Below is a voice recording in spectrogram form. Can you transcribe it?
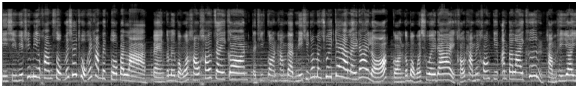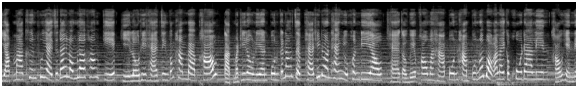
มีชีวิตที่มีความสุขไม่ใช่ถูกให้ทำเป็นตัวประหลาด แปงก็เลยบอกว่าเขาเข้าใจก่อน แต่ที่ก่อนทำแบบนี้คิดว่ามันช่วยแก้อะไรได้หรอ ก่อนก็บอกว่าช่วยได้ เขาทำให้ห้องกิฟอันตรายขึ้นทำให้ย่อยยับมากขึ้น ผู้ใหญ่จะได้ล้มเลิกห้องกิฟฮีโร่ที่แท้จริงต้องทำแบบเขาตัดมาที่โรงเรียนปุนก็นั่งเจ็บแผลที่โดนแทงอยู่คนเดียว แคร์กับเวฟเข้ามาหาปุนถามปุนว่าบอกอะไรกับครูดาริน เขาเห็นใน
